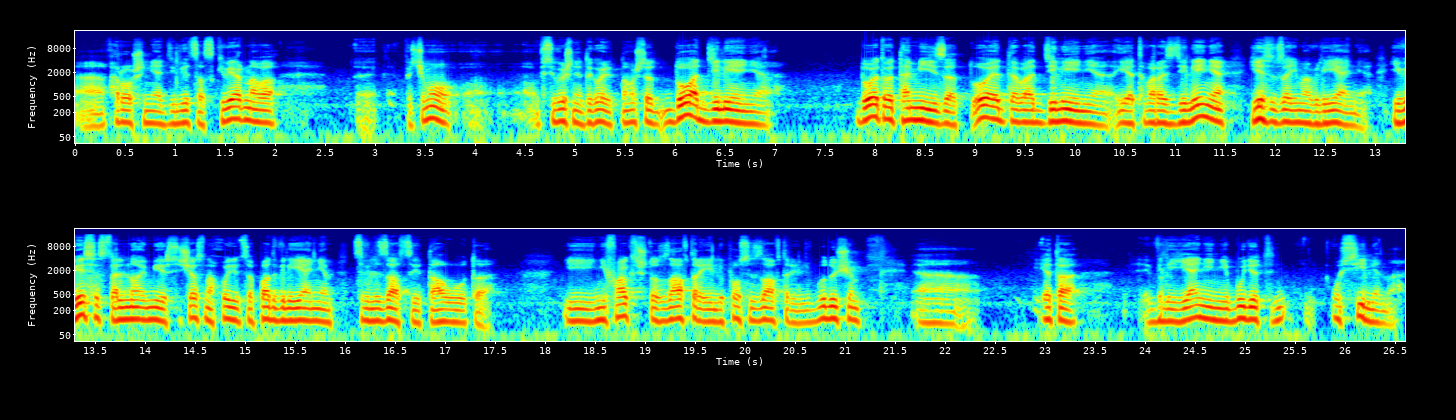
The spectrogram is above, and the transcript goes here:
э, хороший не отделится от скверного. Э, почему Всевышний это говорит? Потому что до отделения до этого тамиза, до этого отделения и этого разделения есть взаимовлияние. И весь остальной мир сейчас находится под влиянием цивилизации Таута. И не факт, что завтра или послезавтра или в будущем э, это влияние не будет усилено.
